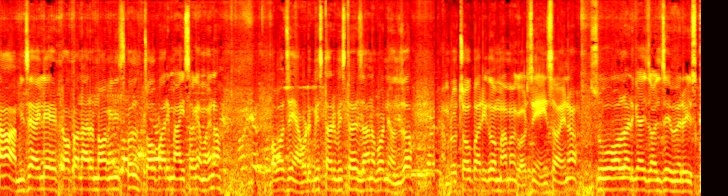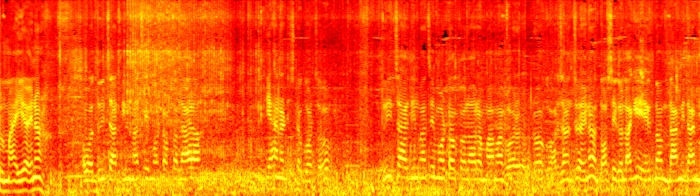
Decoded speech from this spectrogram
नाउ हामी चाहिँ अहिले टक्कला र नवीन स्कुल चौपारीमा आइसक्यौँ होइन। अब चाहिँ यहाँबाट बिस्तारै बिस्तारै जानुपर्ने हुन्छ। हाम्रो चौपारीको मामा घर चाहिँ यहीँ छ होइन। सो अलरेडी गाइज अहिले चाहिँ मेरो स्कुलमा आइयो होइन। अब दुई चार दिनमा चाहिँ म टक्क लाएर त्यहाँ डिस्टर्ब गर्छ हो। दुई चार दिनमा चाहिँ म टक्क लाएर मामा घर र घर जान्छु होइन। दसैँको लागि एकदम दामी दामी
